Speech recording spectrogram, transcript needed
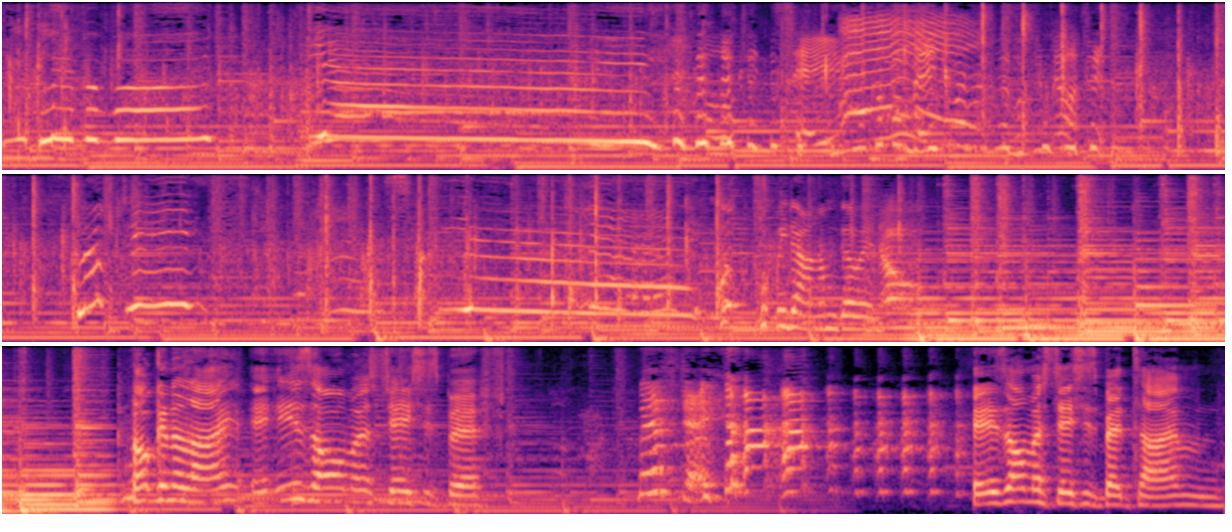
You clever bug! Yay! Clapties! Yay! Oh, put me down, I'm going. Not gonna lie, it is almost Jace's birth. Birthday! It is almost Jace's bedtime.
